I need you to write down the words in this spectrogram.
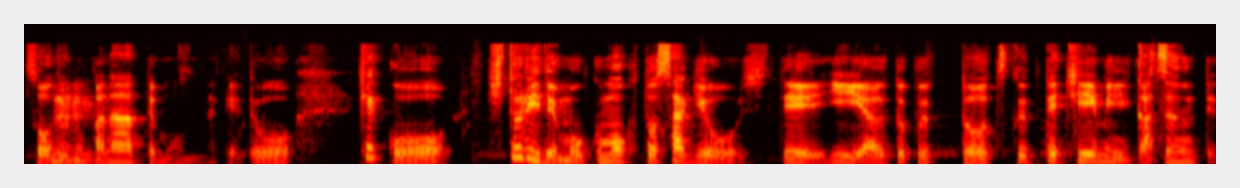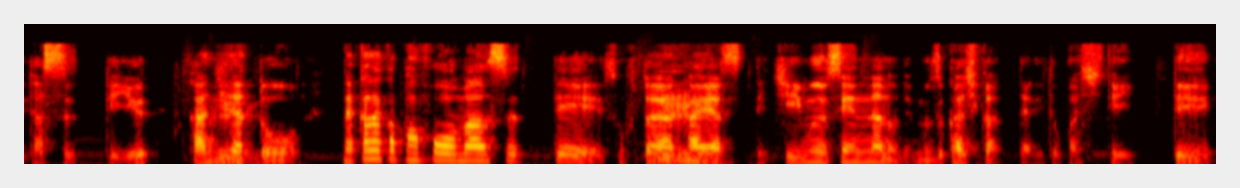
そうなのかなって思うんだけど、結構一人で黙々と作業をして、いいアウトプットを作ってチームにガツンって出すっていう感じだと、なかなかパフォーマンスってソフトウェア開発ってチーム戦なので難しかったりとかしていって、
